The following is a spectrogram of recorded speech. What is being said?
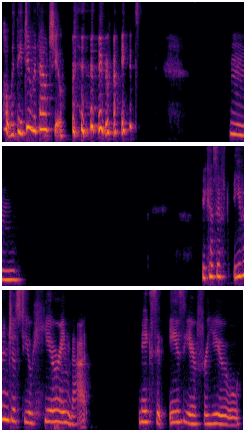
What would they do without you? right? Hmm. Because if even just you hearing that makes it easier for you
